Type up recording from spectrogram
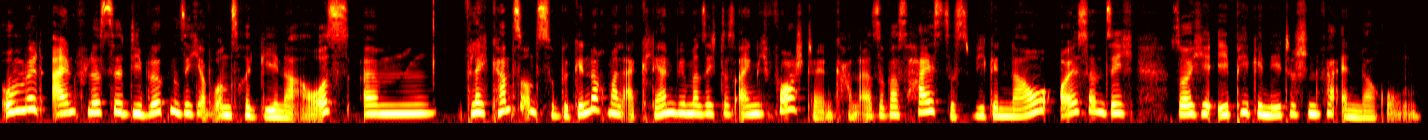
Umwelteinflüsse, die wirken sich auf unsere Gene aus. Ähm, vielleicht kannst du uns zu Beginn noch mal erklären, wie man sich das eigentlich vorstellen kann. Also was heißt es? Wie genau äußern sich solche epigenetischen Veränderungen?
